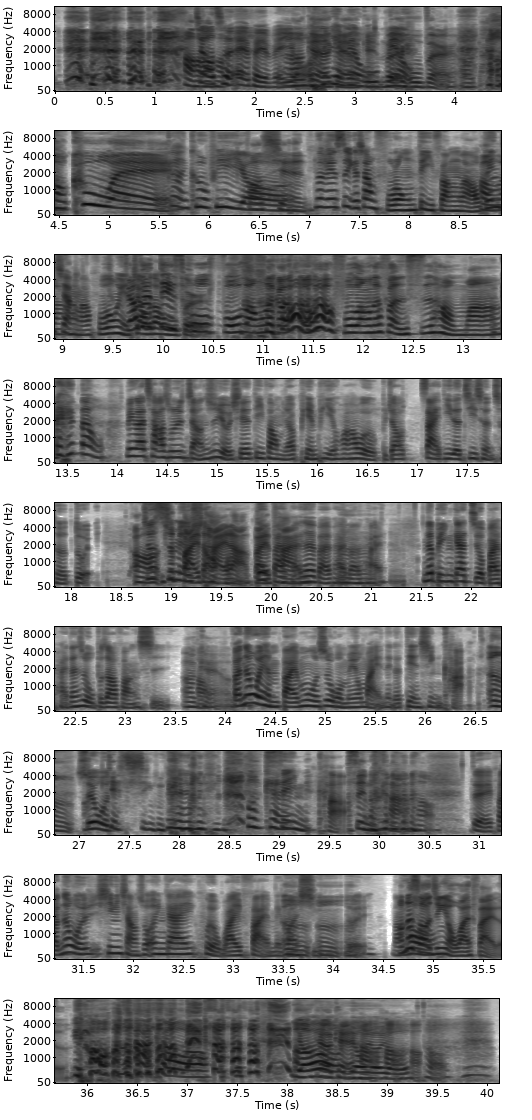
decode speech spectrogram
好轿车 app 也没有 也没有 OK，Uber，没有 Uber，OK，好酷哎！干酷屁哦！抱歉那边是一个像芙蓉地方啦。我跟你讲啦，芙蓉也叫不到 Uber。芙蓉了，搞不好我们会有芙蓉的粉丝好吗？哎、那我另外插出去讲，就是有些地方比较偏僻的话，它会有比较在地的计程车队，哦就是就白牌啦，白牌，白对白牌白嗯牌。那边应该只有白牌，但是我不知道方式。OK，OK 反正我也很白目，的是我没有买那个电信卡，嗯，所以我电信卡，OK，SIM 卡，信卡好。对，反正我心里想说，哦应该会有 WiFi，没关系。嗯嗯嗯。对，然后那时候已经有 WiFi 了，有那个哦，有有有有。好。好，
